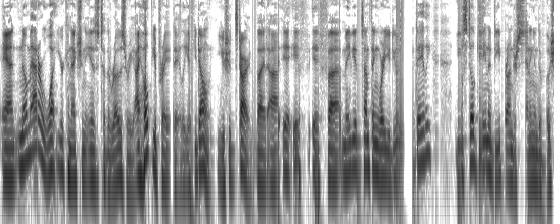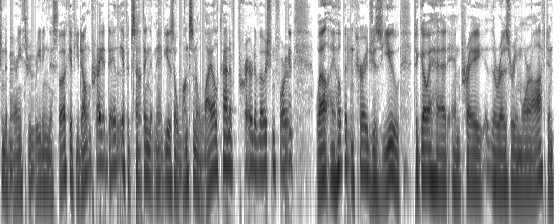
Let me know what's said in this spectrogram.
And no matter what your connection is to the rosary, I hope you pray daily. If you don't, you should start. But uh, if, if uh, maybe it's something where you do it daily, You'll still gain a deeper understanding and devotion to Mary through reading this book. If you don't pray it daily, if it's something that maybe is a once in a while kind of prayer devotion for you, well, I hope it encourages you to go ahead and pray the rosary more often.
